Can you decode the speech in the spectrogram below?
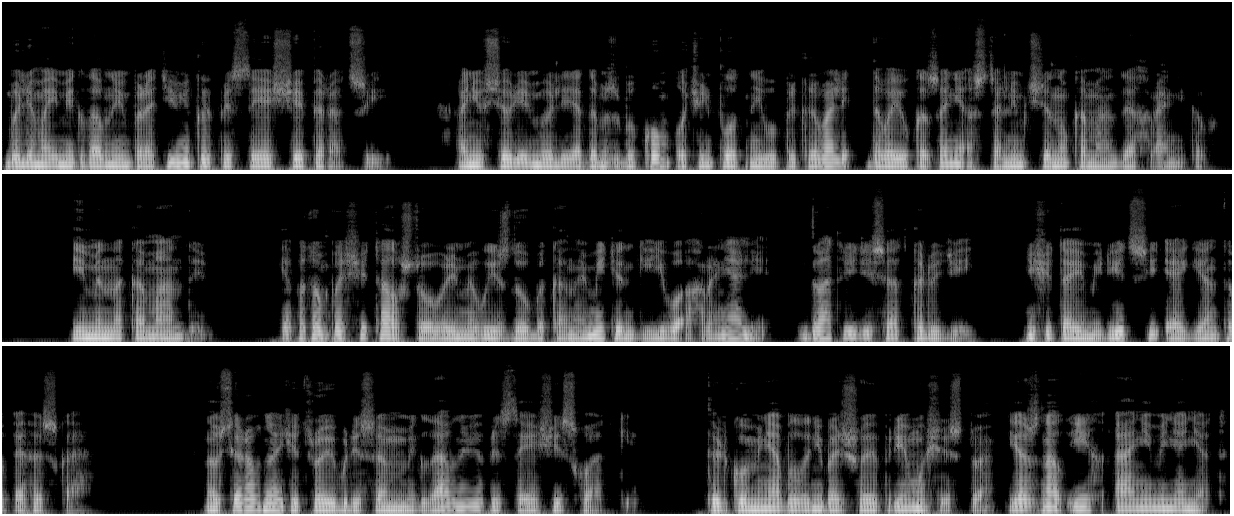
были моими главными противниками в предстоящей операции. Они все время были рядом с быком, очень плотно его прикрывали, давая указания остальным членам команды охранников. Именно команды. Я потом посчитал, что во время выезда у быка на митинги его охраняли два-три десятка людей не считая милиции и агентов ФСК. Но все равно эти трое были самыми главными в предстоящей схватке. Только у меня было небольшое преимущество. Я знал их, а они меня нет.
